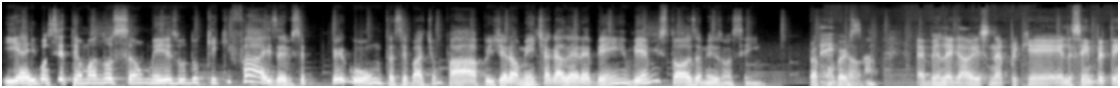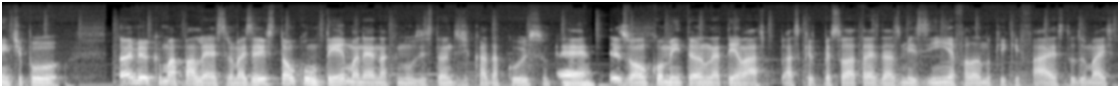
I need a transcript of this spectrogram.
E aí você tem uma noção mesmo do que que faz. Aí você pergunta, você bate um papo. E geralmente a galera é bem, bem amistosa mesmo, assim, pra É, conversar. É bem legal isso, né? Porque eles sempre tem, tipo. Não é meio que uma palestra, mas eles estão com um tema, né? na- nos estandes de cada curso. É, Eles vão comentando, né? Tem lá as, as pessoas atrás das mesinhas falando o que que faz tudo mais.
